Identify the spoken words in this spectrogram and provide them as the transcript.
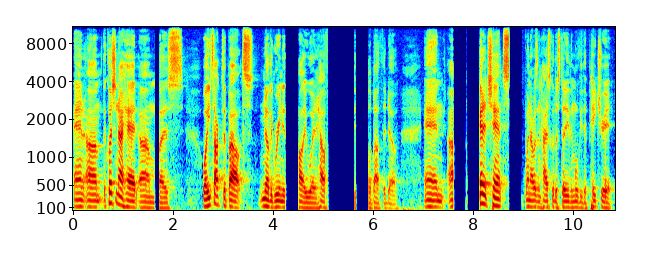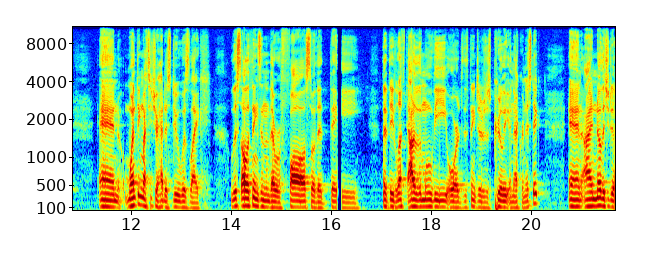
And um, the question I had um, was, well, you talked about, you know, the greenness of Hollywood and how it's all about the dough. And um, I had a chance when I was in high school to study the movie The Patriot. And one thing my teacher had us do was like list all the things in there that were false or that they that they left out of the movie or the things that are just purely anachronistic. And I know that you did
